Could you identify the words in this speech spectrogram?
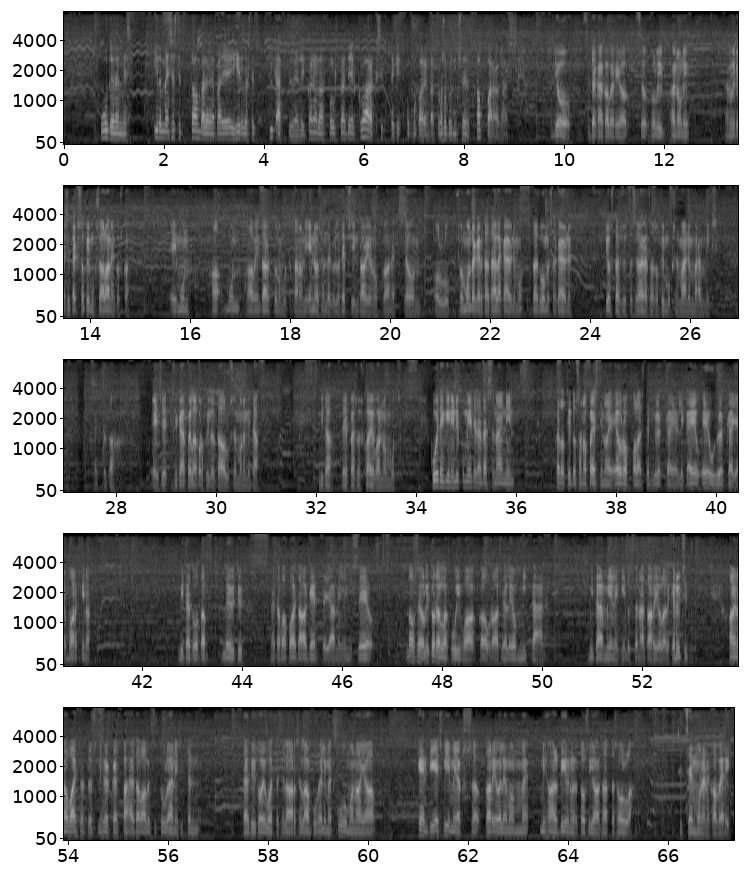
uutinen, missä ilmeisesti Tampereella päin ei hirveästi tykätty, eli kanadalaispuolustaja Dale Clark teki loppukauden kattavan sopimuksen Tapparan kanssa. Joo, sitäkään kaveria, se, se oli, hän oli hän oli käsittääkseni sopimuksen alainen, koska ei mun ha, mun haaviin tarttunut, mutta tota, no, niin en olisi häntä kyllä Tepsiin tarjonnutkaan. Et se on ollut, se on monta kertaa täällä käynyt, tai Suomessa käynyt. Jostain syystä se aina saa sopimuksen, mä en ymmärrä miksi. Et, tota, ei se, sekään pelaaprofiililta ollut semmonen, mitä, mitä TPS olisi kaivannut, mutta kuitenkin, niin nyt kun mietitään tässä näin, niin katsottiin tuossa nopeasti noin eurooppalaisten hyökkäjien, eli EU, EU-hyökkäjien markkinat, mitä tuolta löytyi näitä vapaita agentteja, niin se, no se oli todella kuivaa kauraa, siellä ei ole mitään, mitään mielenkiintoista enää tarjolla. Eli nyt sitten ainoa vaihtoehto, jos ne hyökkäyspäähän jotain vahvistus tulee, niin sitten täytyy toivoa, että siellä Arsella on puhelimet kuumana ja kenties viime jaksossa tarjoilemamme Mihail Birner tosiaan saattaisi olla sitten semmonen kaveri,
